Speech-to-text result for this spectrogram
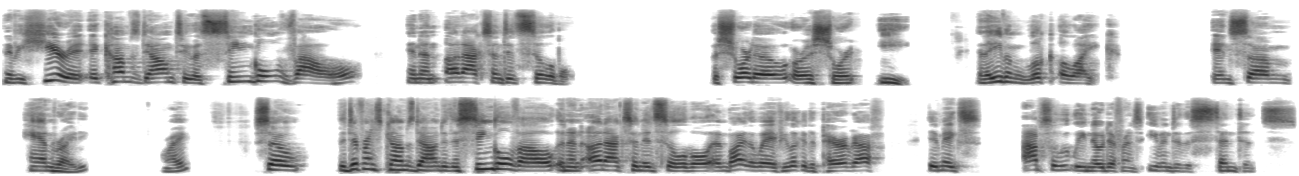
And if you hear it, it comes down to a single vowel in an unaccented syllable. A short O or a short E. And they even look alike in some handwriting, right? So the difference comes down to the single vowel in an unaccented syllable. And by the way, if you look at the paragraph, it makes absolutely no difference even to the sentence.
